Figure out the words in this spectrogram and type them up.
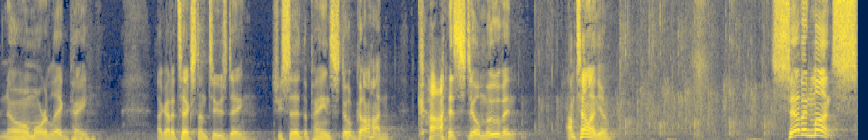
no more leg pain. I got a text on Tuesday. She said, The pain's still gone. God is still moving. I'm telling you. Seven months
